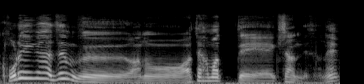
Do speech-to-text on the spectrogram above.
これが全部、あの、当てはまってきちゃうんですよね。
